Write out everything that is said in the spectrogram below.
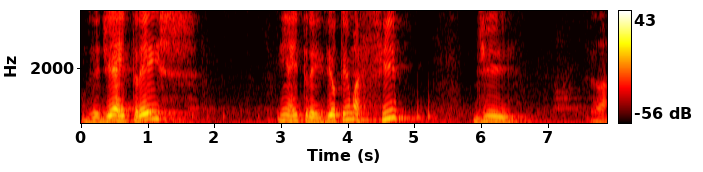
vamos dizer, de R3 em R3. E eu tenho uma φ de, sei lá,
